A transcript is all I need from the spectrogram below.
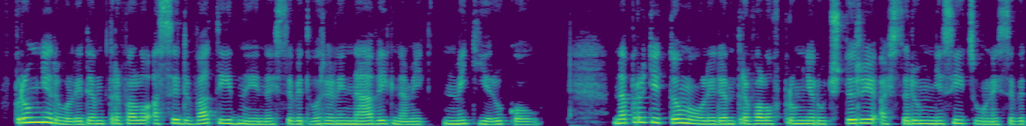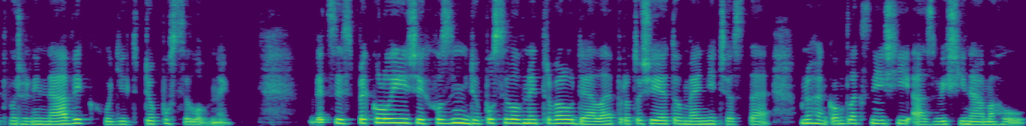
V průměru lidem trvalo asi dva týdny, než si vytvořili návyk na mytí rukou. Naproti tomu lidem trvalo v průměru 4 až 7 měsíců, než si vytvořili návyk chodit do posilovny. Vědci spekulují, že chození do posilovny trvalo déle, protože je to méně časté, mnohem komplexnější a s vyšší námahou.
